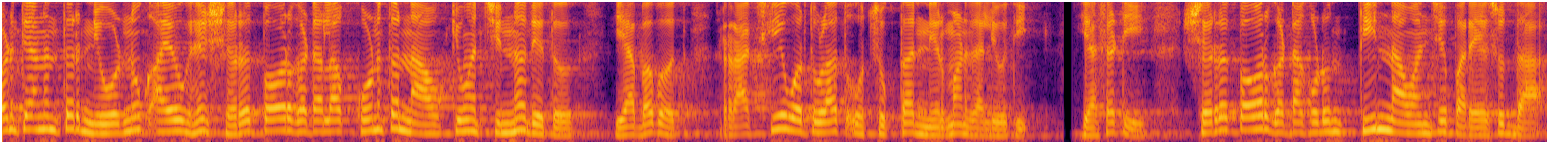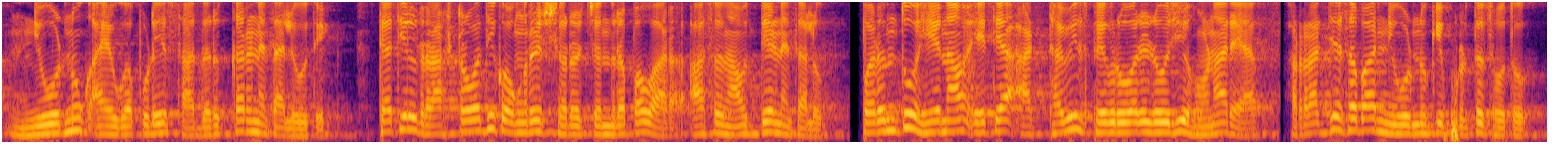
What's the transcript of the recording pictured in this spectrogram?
पण त्यानंतर निवडणूक आयोग हे शरद पवार गटाला कोणतं नाव किंवा चिन्ह देतं याबाबत राजकीय वर्तुळात उत्सुकता निर्माण झाली होती. यासाठी शरद पवार गटाकडून तीन नावांचे पर्यायसुद्धा निवडणूक आयोगापुढे सादर करण्यात आले होते. त्यातील राष्ट्रवादी काँग्रेस शरदचंद्र पवार असं नाव देण्यात आलं. परंतु हे नाव येत्या अठ्ठावीस फेब्रुवारी रोजी होणाऱ्या राज्यसभा निवडणुकीपुरतंच होतं.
